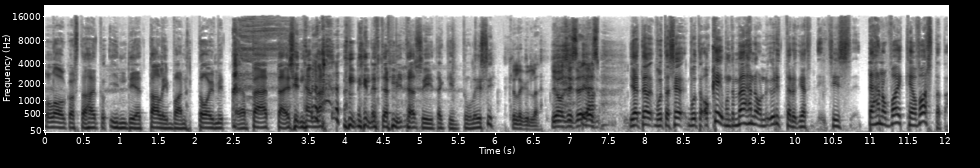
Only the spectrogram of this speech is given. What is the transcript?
loukosta haettu Indie Taliban toimittaja päättäisi nämä, niin että mitä siitäkin tulisi. Kyllä, kyllä. Joo, siis Ja, es, ja t- mutta, se, mutta okei, mutta mähän on yrittänyt, ja siis tähän on vaikea vastata.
